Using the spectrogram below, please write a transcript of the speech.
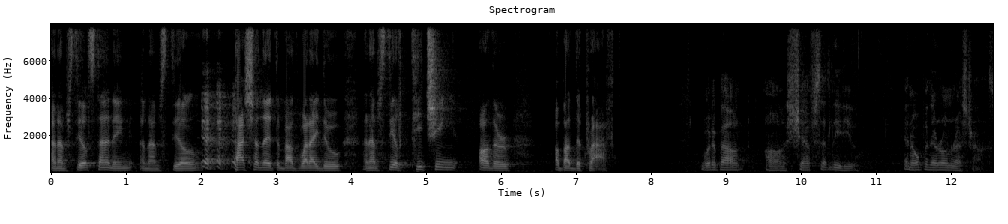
And I'm still standing and I'm still passionate about what I do and I'm still teaching other about the craft. What about uh, chefs that leave you and open their own restaurants?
